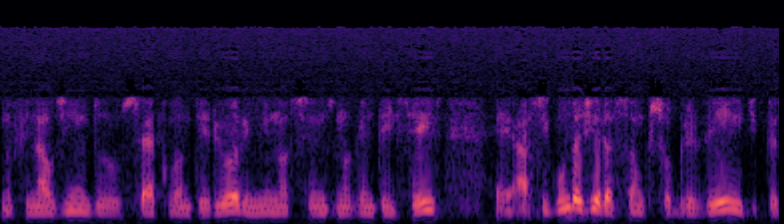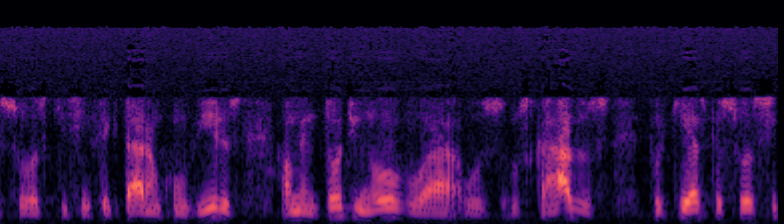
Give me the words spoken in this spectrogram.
no finalzinho do século anterior, em 1996, é, a segunda geração que sobreveio de pessoas que se infectaram com o vírus aumentou de novo a, os, os casos porque as pessoas se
